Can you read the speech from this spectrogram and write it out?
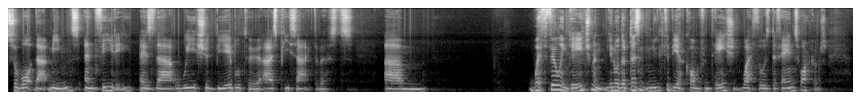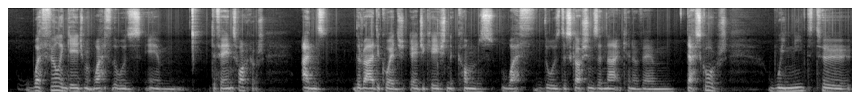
So what that means, in theory, is that we should be able to, as peace activists, um, with full engagement, you know, there doesn't need to be a confrontation with those defence workers. With full engagement with those um, defence workers and the radical ed education that comes with those discussions and that kind of um, discourse, we need to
